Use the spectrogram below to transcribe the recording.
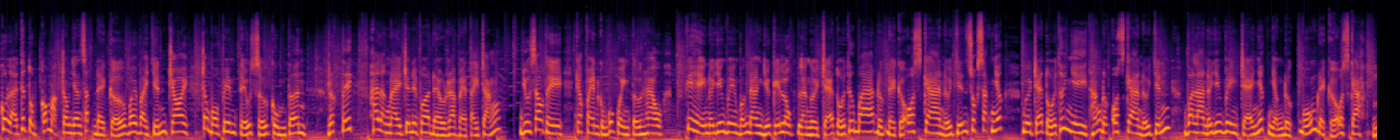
cô lại tiếp tục có mặt trong danh sách đề cử với vai chính Joy trong bộ phim tiểu sử cùng tên. Rất tiếc, hai lần này Jennifer đều ra về tay trắng. Dù sao thì các fan cũng có quyền tự hào khi hiện nữ diễn viên vẫn đang giữ kỷ lục là người trẻ tuổi thứ ba được đề cử Oscar nữ chính xuất sắc nhất, người trẻ tuổi thứ nhì thắng được Oscar nữ chính và là nữ diễn viên trẻ nhất nhận được 4 đề cử Oscar. Ừ,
